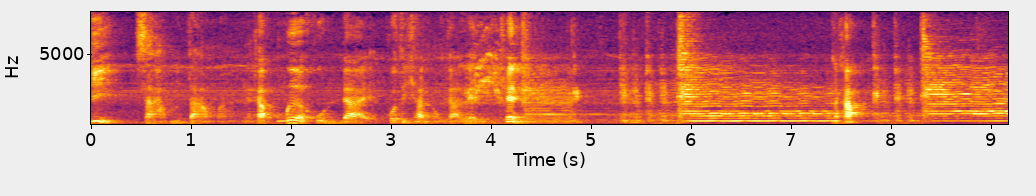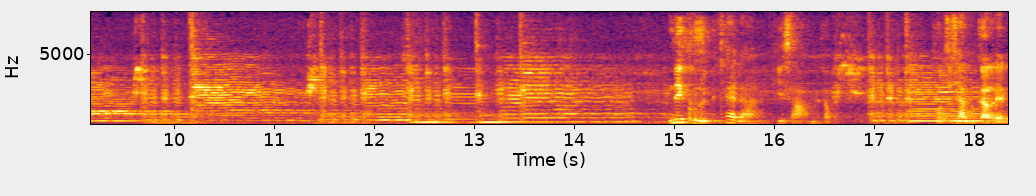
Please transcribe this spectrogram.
ที่ 3 ตามมานะครับ เมื่อคุณได้โพสิชันของการเล่น เช่นนะครับ นี่คือแค่ด่านที่ 3 นะครับโพสิชันของการเล่น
